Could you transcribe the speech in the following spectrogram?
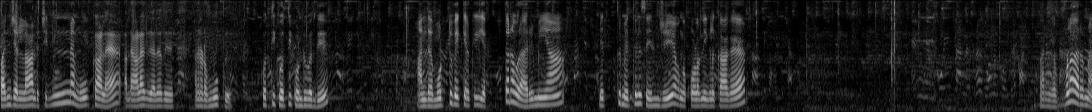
பஞ்செல்லாம் அந்த சின்ன மூக்கால் அந்த அழகு அதாவது அதனோட மூக்கு கொத்தி கொத்தி கொண்டு வந்து அந்த மொட்டு வைக்கிறதுக்கு எத்தனை ஒரு அருமையாக மெத்து மெத்துன்னு செஞ்சு அவங்க குழந்தைங்களுக்காக. பாருங்க எவ்வளோ அருமை.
